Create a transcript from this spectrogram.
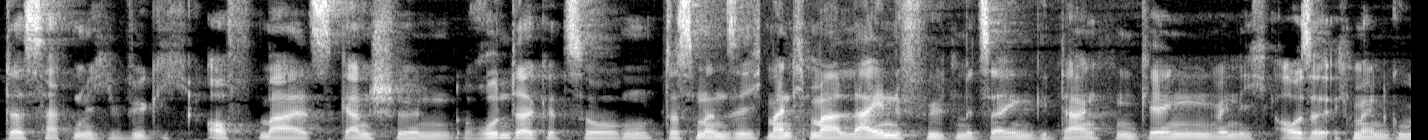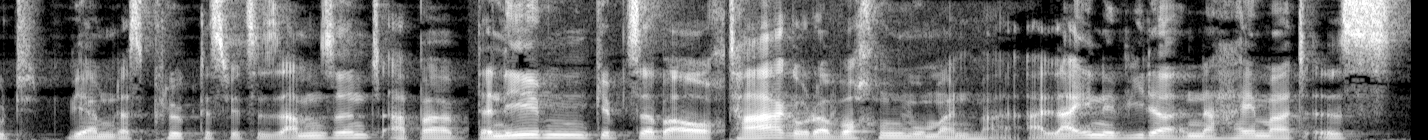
das hat mich wirklich oftmals ganz schön runtergezogen, dass man sich manchmal alleine fühlt mit seinen Gedankengängen, wenn ich, außer ich meine, gut, wir haben das Glück, dass wir zusammen sind, aber daneben gibt es aber auch Tage oder Wochen, wo man mal alleine wieder in der Heimat ist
